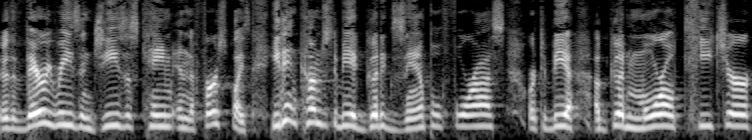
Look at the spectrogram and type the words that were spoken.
They're the very reason Jesus came in the first place. He didn't come just to be a good example for us or to be a, a good moral teacher,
